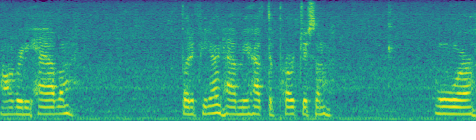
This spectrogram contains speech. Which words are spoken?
I already have them but if you don't have them you have to purchase them or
